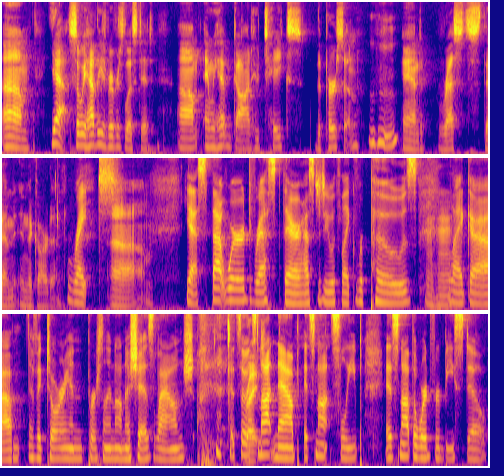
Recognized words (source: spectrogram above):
Um, yeah. So we have these rivers listed, um, and we have God who takes the person Mm-hmm. and rests them in the garden. Right. Um, Yes, that word rest there has to do with like repose, Mm-hmm. like uh, a Victorian person on a chaise lounge. so Right. it's not nap, it's not sleep, it's not the word for be still,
